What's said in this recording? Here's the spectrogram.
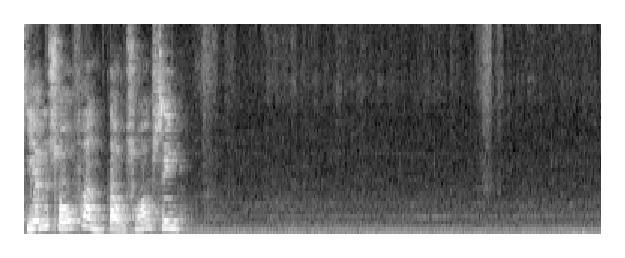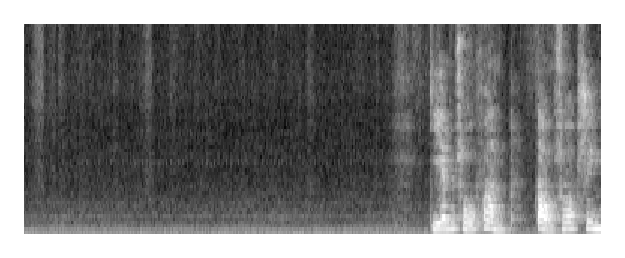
Chiếm số phần tổng số học sinh. Chiếm số phần tổng số học sinh.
